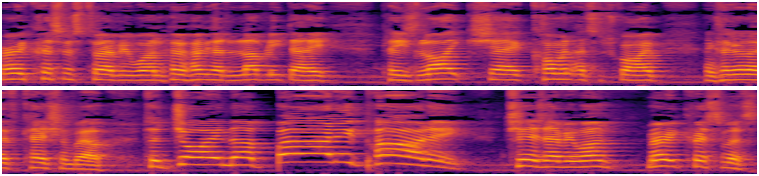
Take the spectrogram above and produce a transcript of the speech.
Merry Christmas to everyone. Hope you had a lovely day. Please like, share, comment, and subscribe, and click on the notification bell to join the party party. Cheers, everyone. Merry Christmas.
